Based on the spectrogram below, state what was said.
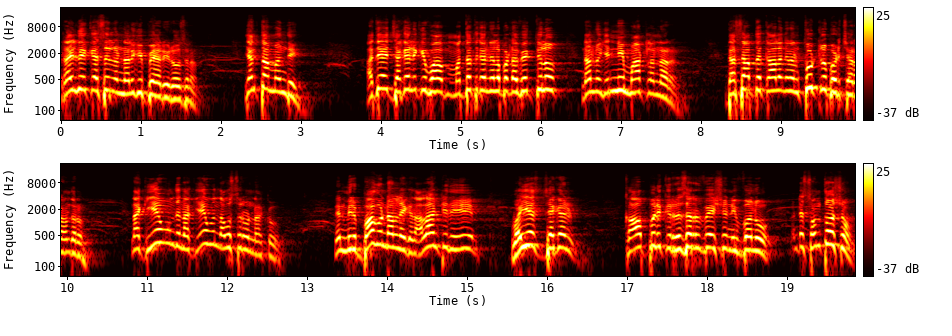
రైల్వే కేసుల్లో నలిగిపోయారు ఈ రోజున? ఎంతమంది? అదే జగన్కి మద్దతుగా నిలబడ్డ వ్యక్తులు నన్ను ఎన్ని మాటలు అన్నారు దశాబ్ద కాలంగా నన్ను తూట్లు పడిచారు అందరూ. నాకు ఏముంది నాకు ఏముంది అవసరం నాకు? నేను మీరు బాగుండాలనే కదా. అలాంటిది వైఎస్ జగన్ కాపులకి రిజర్వేషన్ ఇవ్వను. అంటే సంతోషం.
